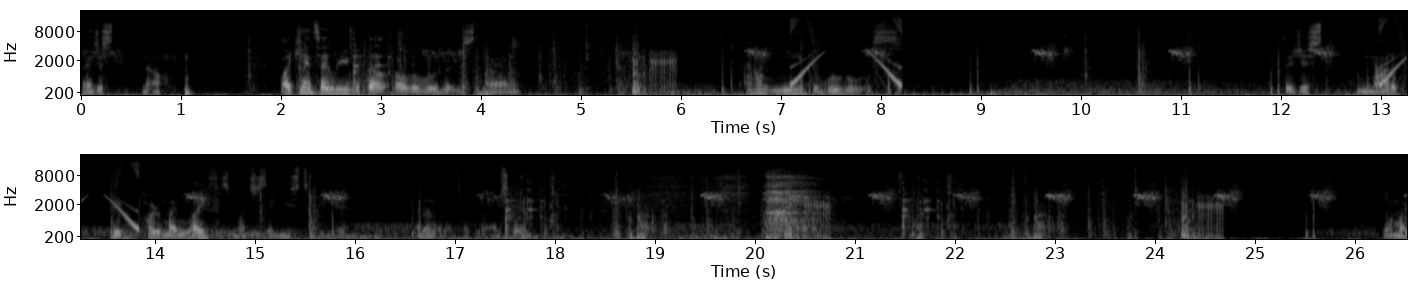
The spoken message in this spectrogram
Can I just no? Why can't I leave without all the woogles, man? I don't need the woogles. They're just not a big part of my life as much as they used to be. I don't know what I'm talking about. I'm scared. oh my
